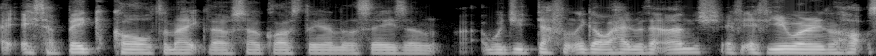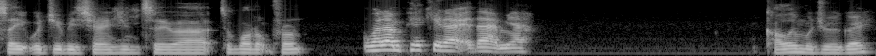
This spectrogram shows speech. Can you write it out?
It's a big call to make, though, so close to the end of the season. Would you definitely go ahead with it, Ange? If if you were in the hot seat, would you be changing to uh, to one up front? When I'm picking out of them, yeah. Colin, would you agree?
